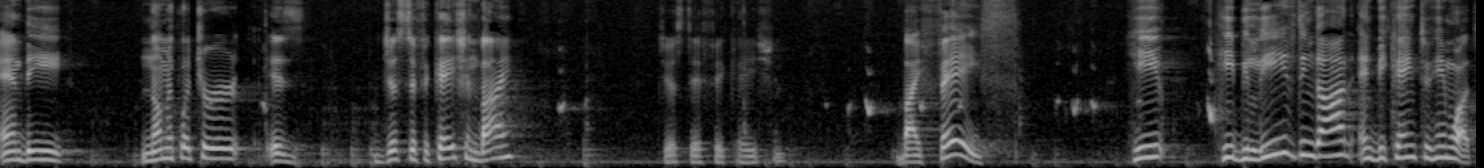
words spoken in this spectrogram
And the nomenclature is justification by justification by faith. He he believed in God and became to him what?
